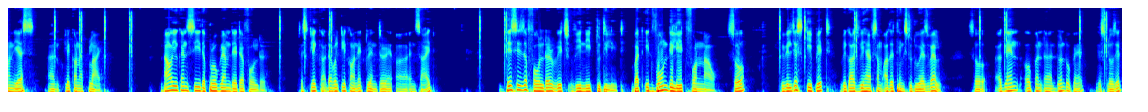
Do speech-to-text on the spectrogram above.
On yes and click on apply. Now you can see the program data folder. Just click double click on it to enter uh, inside this is a folder which we need to delete but it won't delete for now. So we will just keep it because we have some other things to do as well. So again open uh, don't open it just close it.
